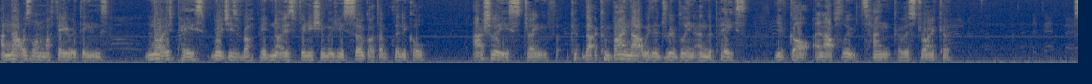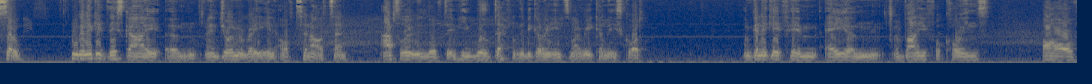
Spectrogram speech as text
and that was one of my favourite things. Not his pace, which is rapid, not his finishing, which is so goddamn clinical. Actually, his strength. That combine that with the dribbling and the pace, you've got an absolute tank of a striker. So, I'm going to give this guy um, an enjoyment rating of 10 out of 10. Absolutely loved him. He will definitely be going into my weekend league squad. I'm going to give him a, um, value for coins of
